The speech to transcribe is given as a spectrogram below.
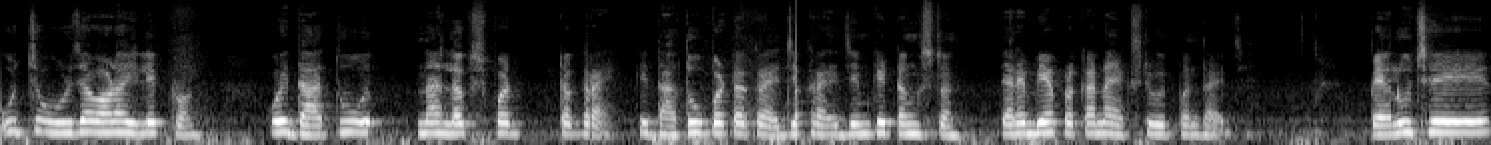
ઉચ્ચ ઉર્જાવાળા ઇલેક્ટ્રોન કોઈ ધાતુના લક્ષ પર ટકરાય, કે ધાતુ ઉપર ટકરાય ટકરાય, જેમ કે ટંગસ્ટન, ત્યારે બે પ્રકારના એક્સરે ઉત્પન્ન થાય છે. પહેલું છે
